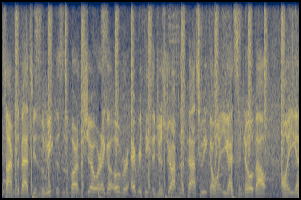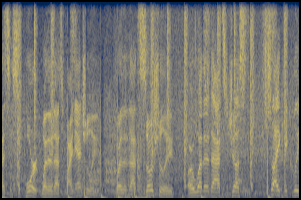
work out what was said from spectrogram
Time for the bad tunes of the week. This is the part of the show where I go over everything that just dropped in the past week. I want you guys to know about. I want you guys to support, whether that's financially, whether that's socially, or whether that's just psychically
